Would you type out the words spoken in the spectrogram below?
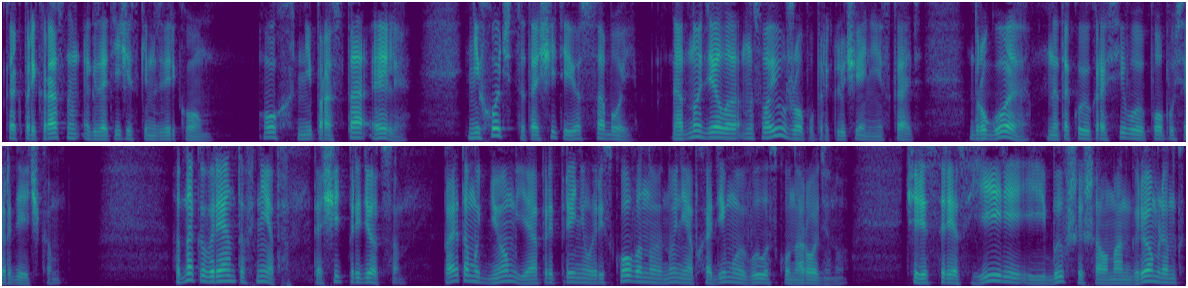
как прекрасным экзотическим зверьком. Ох, непроста Элли. Не хочется тащить ее с собой. Одно дело на свою жопу приключений искать, другое — на такую красивую попу сердечком. Однако вариантов нет, тащить придется. Поэтому днем я предпринял рискованную, но необходимую вылазку на родину. Через срез Ири и бывший шалман Гремлинг,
